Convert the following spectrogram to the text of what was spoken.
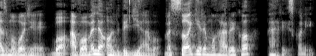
از مواجهه با عوامل آلودگی هوا و سایر محرک ها پرهیز کنید.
